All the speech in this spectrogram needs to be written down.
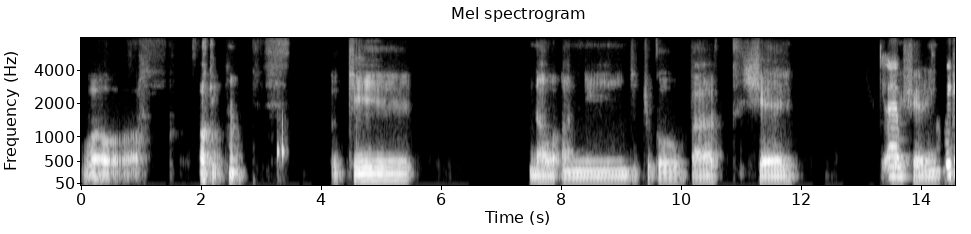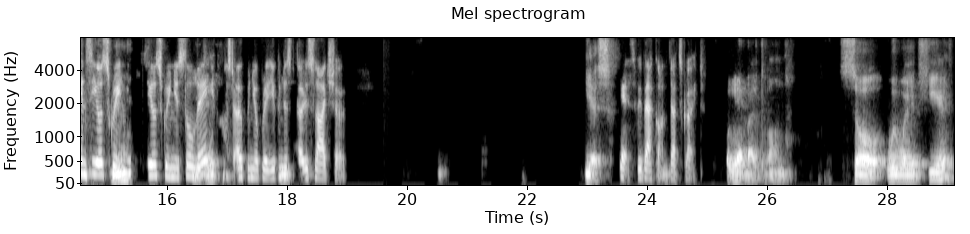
Whoa. Okay. Hmm. Okay. Now I need to go back, share. Uh, sharing. we can see your screen. Mm. See your screen. You're still there. You can just open your, you can just go to slideshow. Yes. Yes, we're back on. That's great. we are back on. So we were here.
